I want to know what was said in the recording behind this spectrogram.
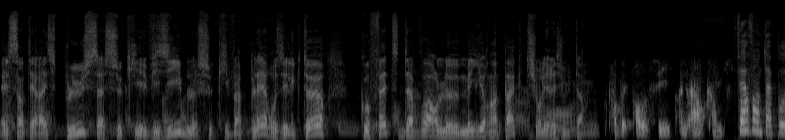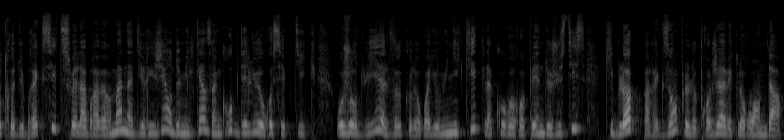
Elle s'intéresse plus à ce qui est visible, ce qui va plaire aux électeurs, qu'au fait d'avoir le meilleur impact sur les résultats. Fervente apôtre du Brexit, Suella Braverman a dirigé en 2015 un groupe d'élus eurosceptiques. Aujourd'hui, elle veut que le Royaume-Uni quitte la Cour européenne de justice qui bloque, par exemple, le projet avec le Rwanda.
